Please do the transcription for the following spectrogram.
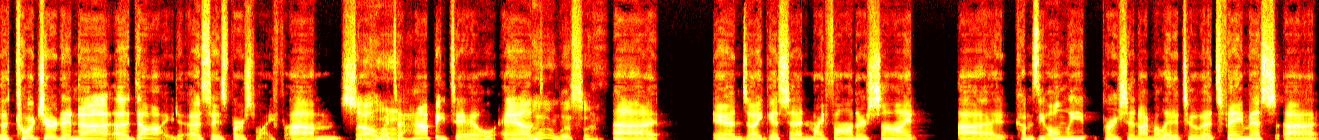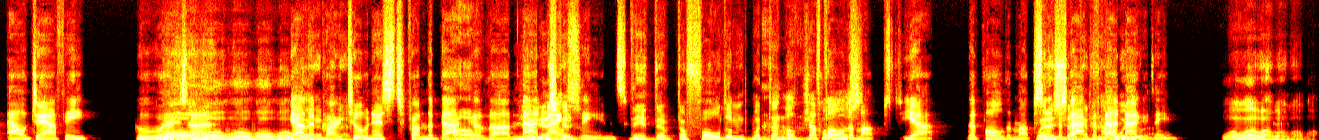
uh, tortured and uh, uh, died as his first wife. Um, so it's Uh-huh. a happy tale, and no, listen. uh, and I guess on my father's side uh, comes the only person I'm related to that's famous, uh, Al Jaffee, who Whoa, was uh, whoa, whoa, whoa, whoa! yeah the a minute. cartoonist from the back Oh. of uh, Mad magazines. The the the fold 'em. What the hell? Did you The fold them ups. Yeah. The fold them ups in the back of how Mad you- Magazine. Whoa, whoa, whoa, whoa, whoa, whoa!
